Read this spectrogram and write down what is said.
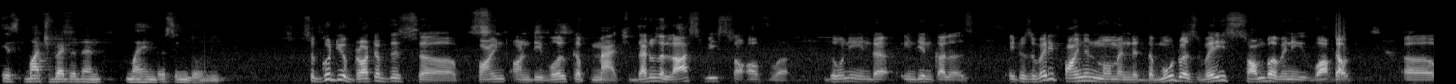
is much better than Mahendra Singh Dhoni. So good you brought up this uh, point on the World Cup match. That was the last we saw of uh, Dhoni in the Indian colours. it was a very poignant moment. The mood was very somber when he walked out. Uh,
